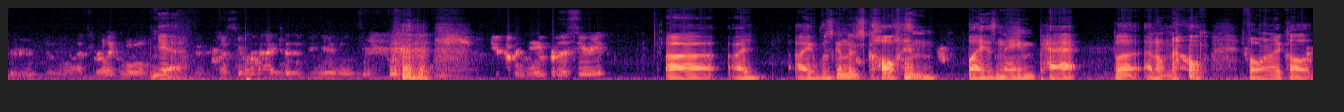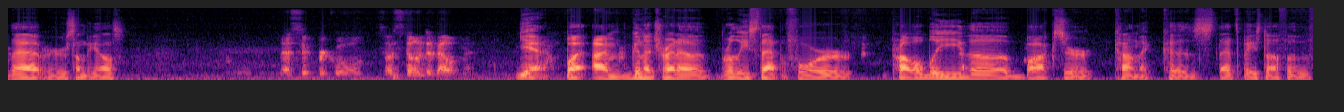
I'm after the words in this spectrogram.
That's really cool. yeah Let's go back to the beginning. you uh have a name for the series? Uh, I I was gonna just call him by his name Pat but I don't know if I want to call it that or something else That's super cool. So it's still in development. Yeah, but I'm gonna try to release that before probably the boxer comic because that's based off of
